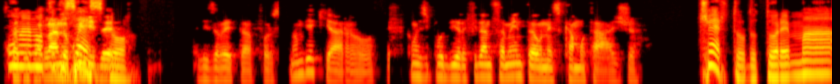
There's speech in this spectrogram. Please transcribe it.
State Una notte di sesto. De... Elisabetta, forse non vi è chiaro come si può dire fidanzamento è un escamotage. Certo, dottore, ma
